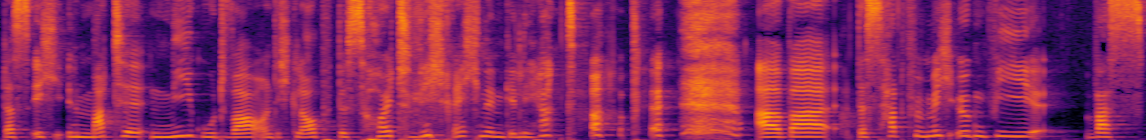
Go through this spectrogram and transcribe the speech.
dass ich in Mathe nie gut war und ich glaube bis heute nicht rechnen gelernt habe. Aber das hat für mich irgendwie was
